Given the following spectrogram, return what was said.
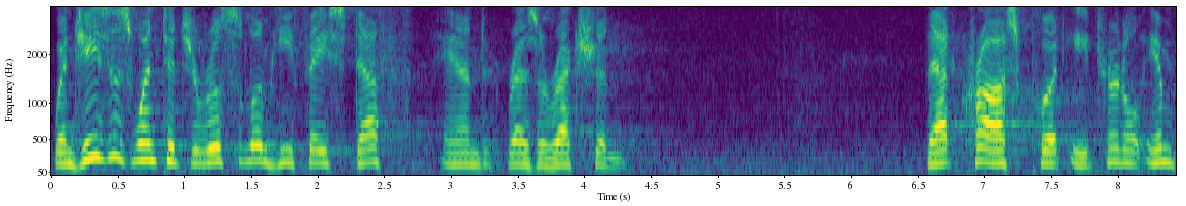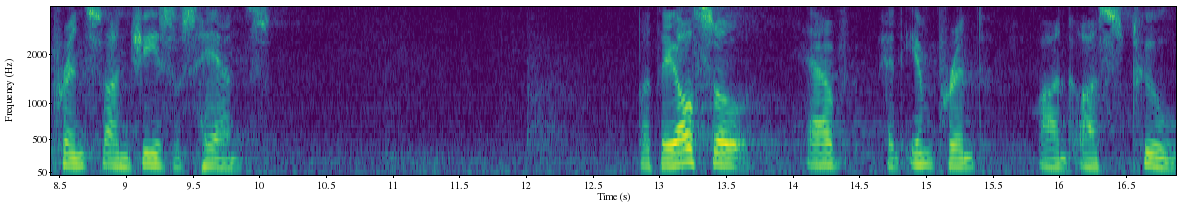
When Jesus went to Jerusalem, He faced death and resurrection. That cross put eternal imprints on Jesus' hands but they also have an imprint on us too.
